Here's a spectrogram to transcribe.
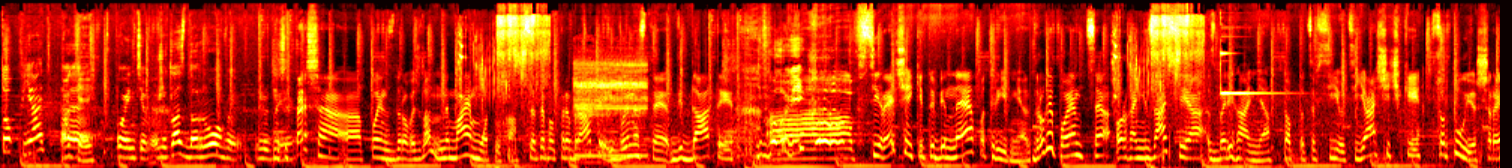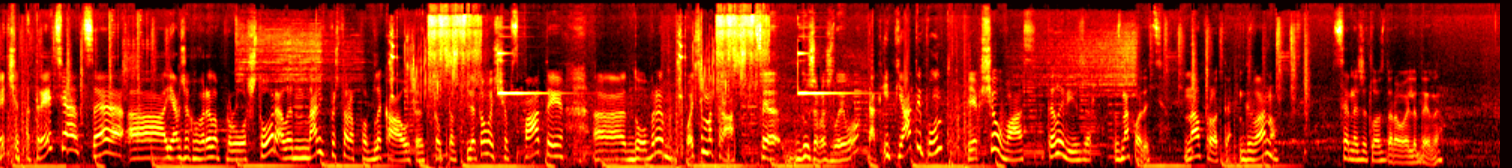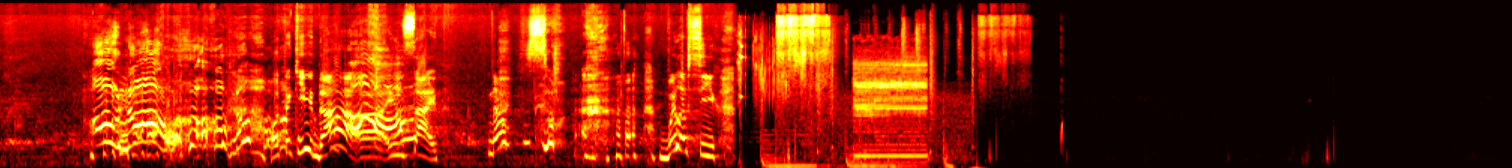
Топ-5 Окей. Поінтів житла здорової людини. Значить, перше, е, поінт здорове житло немає мотлуха. Це треба прибрати і винести, віддати В голові. а, всі речі, які тобі не потрібні. Другий поінт це організація зберігання. Тобто це всі оці ящички, сортуєш речі. А третє це а, я вже говорила про штори, але навіть про штори по блекаути. Тобто для того, щоб спати е, добре, потім матрас. Це дуже важливо. Так, і п'ятий пункт: якщо у вас телевізор знаходиться навпроти дивану, це не житло здорової людини. Oh, no! От такі, да, а, інсайт. Да? Вбила всіх.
